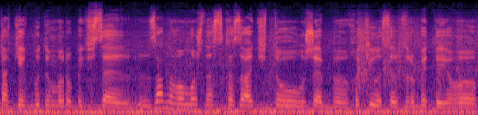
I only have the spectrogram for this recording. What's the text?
Так як будемо робити все заново, можна сказати, то вже б хотілося б зробити його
